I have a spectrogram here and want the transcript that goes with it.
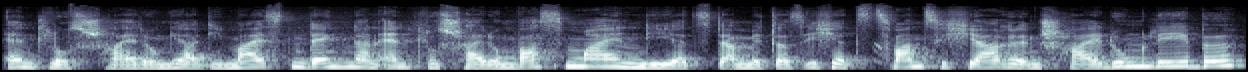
Endlosscheidung. Ja, die meisten denken dann Endlosscheidung. Was meinen die jetzt damit, dass ich jetzt 20 Jahre in Scheidung lebe?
